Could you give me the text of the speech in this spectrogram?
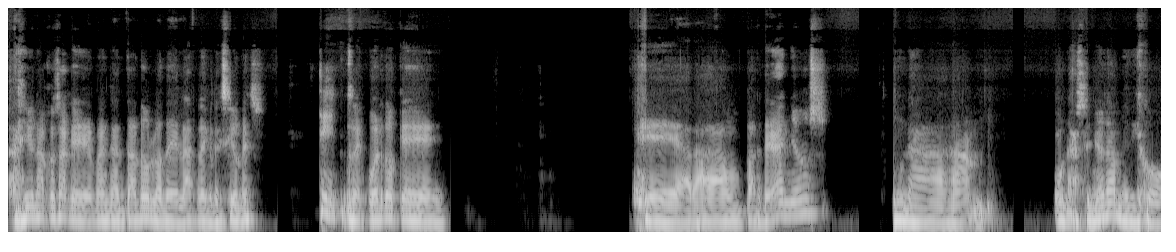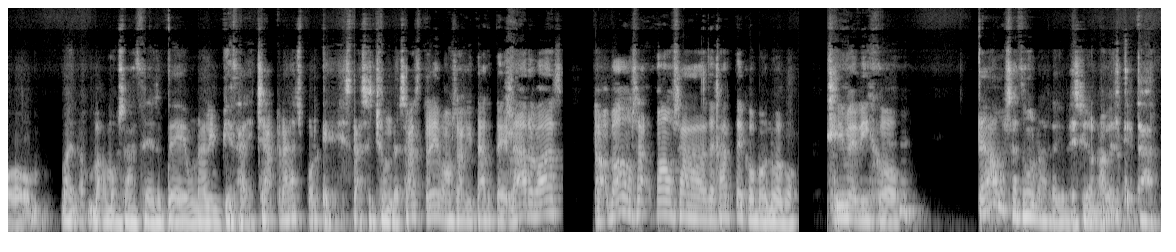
hay una cosa que me ha encantado, lo de las regresiones. Sí. Recuerdo que, que hará un par de años una, una señora me dijo, bueno, vamos a hacerte una limpieza de chakras porque estás hecho un desastre, vamos a quitarte larvas, vamos a, vamos a dejarte como nuevo. Y me dijo, te vamos a hacer una regresión a ver qué tal.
